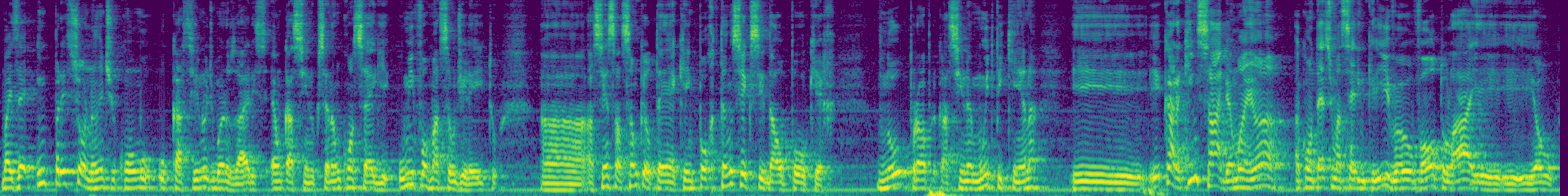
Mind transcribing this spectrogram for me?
mas é impressionante como o cassino de Buenos Aires é um cassino que você não consegue uma informação direito. a sensação que eu tenho é que a importância que se dá ao poker no próprio cassino é muito pequena. E, e, cara, quem sabe amanhã acontece uma série incrível, eu volto lá e, e eu,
